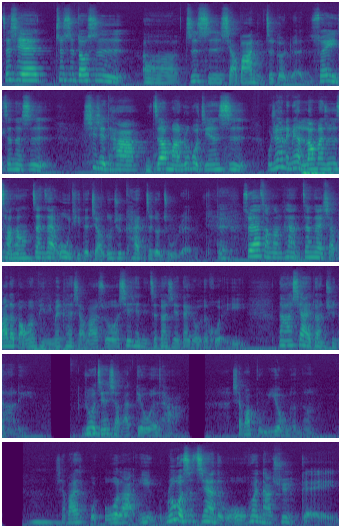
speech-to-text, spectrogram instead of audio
这些就是都是呃支持小巴你这个人，所以真的是谢谢他，你知道吗？如果今天是，我觉得它里面很浪漫，就是常常站在物体的角度去看这个主人，对，所以他常常看站在小巴的保温瓶里面看小巴说，谢谢你这段时间带给我的回忆，那他下一段去哪里？如果今天小巴丢了他？小巴不用了呢，嗯。小巴我我拿一如果是这样的我我会拿去给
